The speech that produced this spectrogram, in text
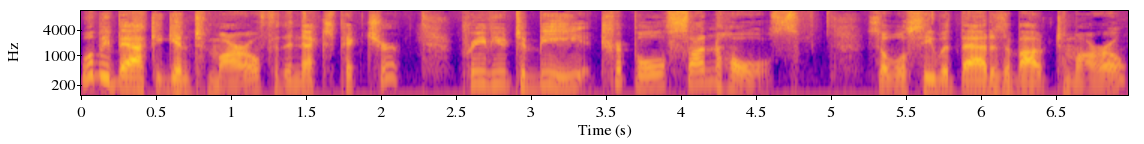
We'll be back again tomorrow for the next picture preview to be triple sun holes. So we'll see what that is about tomorrow.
